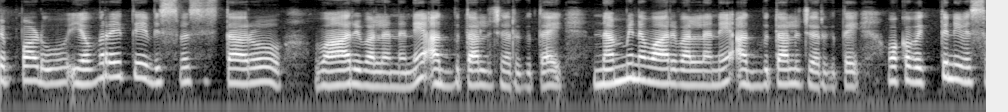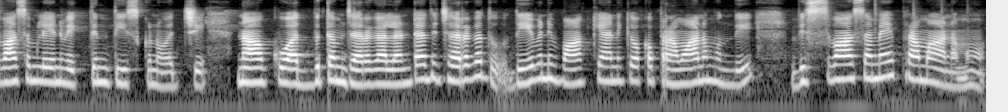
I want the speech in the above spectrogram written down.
చెప్పాడు ఎవరైతే విశ్వసిస్తారో వారి వలననే అద్భుతాలు జరుగుతాయి. నమ్మిన వారి వలననే అద్భుతాలు జరుగుతాయి. ఒక వ్యక్తిని విశ్వాసం లేని వ్యక్తిని తీసుకుని వచ్చి నాకు అద్భుతం జరగాలంటే అది జరగదు. దేవుని వాక్యానికి ఒక ప్రమాణం ఉంది. విశ్వాసమే ప్రమాణము.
